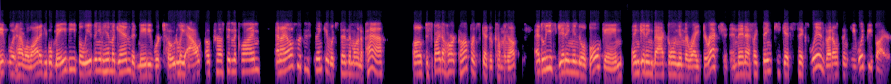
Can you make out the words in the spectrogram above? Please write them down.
it would have a lot of people maybe believing in him again that maybe we're totally out of trusting the climb. And I also do think it would send them on a path of, despite a hard conference schedule coming up, at least getting into a bowl game and getting back going in the right direction. And then if I think he gets six wins, I don't think he would be fired.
